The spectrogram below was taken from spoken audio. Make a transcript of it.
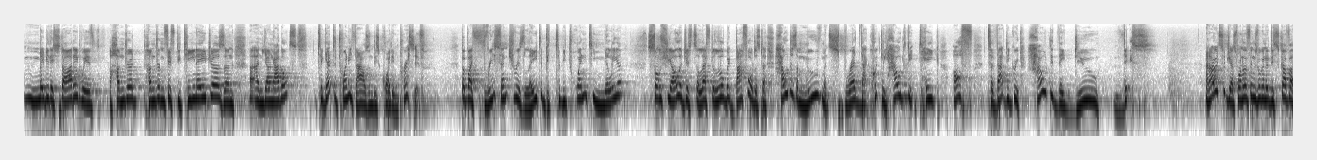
maybe they started with 100, 150 teenagers and, and young adults. To get to 20,000 is quite impressive. But by three centuries later, to be 20 million, sociologists are left a little bit baffled as to how does a movement spread that quickly? How did it take off to that degree? How did they do this? And I would suggest one of the things we're going to discover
